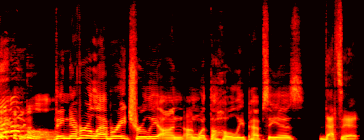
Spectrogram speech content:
Incredible. they never elaborate truly on on what the holy Pepsi is. that's it.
